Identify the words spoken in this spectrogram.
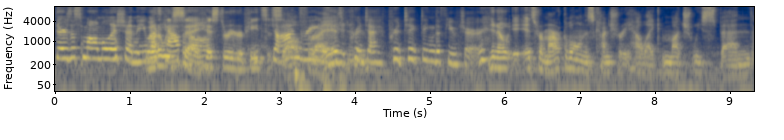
there's a small militia in the U.S. What do we Capitol. say? History repeats itself. John Reed right? is predi- predicting the future. You know, it's remarkable in this country how like much we spend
